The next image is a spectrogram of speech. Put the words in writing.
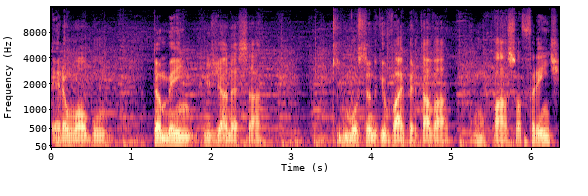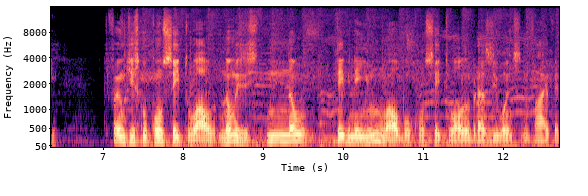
era um álbum também já nessa... Que, mostrando que o Viper estava um passo à frente foi um disco conceitual, não existe, não teve nenhum álbum conceitual no Brasil antes do Viper,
